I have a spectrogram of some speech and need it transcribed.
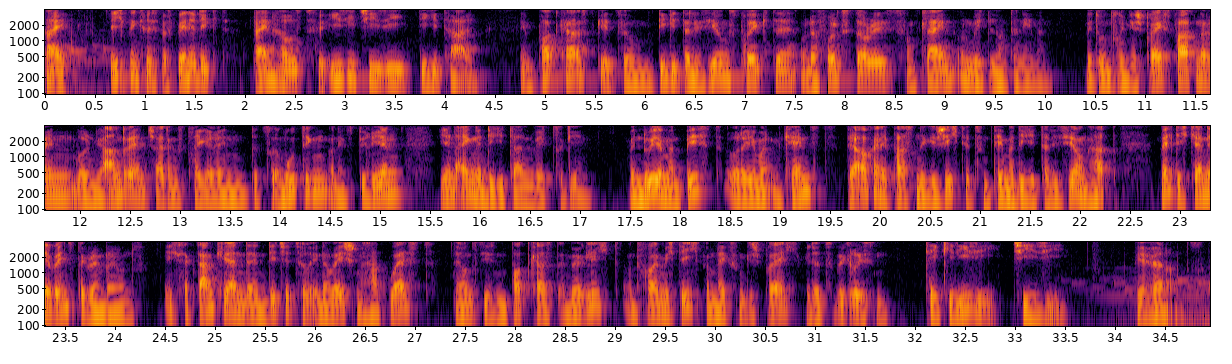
Hi, ich bin Christoph Benedikt, dein Host für Easy Cheesy Digital. Im Podcast geht es um Digitalisierungsprojekte und Erfolgsstories von Klein- und Mittelunternehmen. Mit unseren Gesprächspartnerinnen wollen wir andere Entscheidungsträgerinnen dazu ermutigen und inspirieren, ihren eigenen digitalen Weg zu gehen. Wenn du jemand bist oder jemanden kennst, der auch eine passende Geschichte zum Thema Digitalisierung hat, melde dich gerne über Instagram bei uns. Ich sage danke an den Digital Innovation Hub West, der uns diesen Podcast ermöglicht und freue mich, dich beim nächsten Gespräch wieder zu begrüßen. Take it easy, cheesy. Wir hören uns.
